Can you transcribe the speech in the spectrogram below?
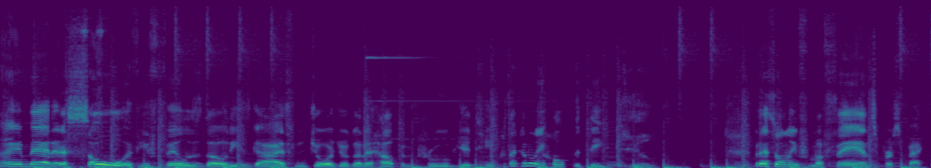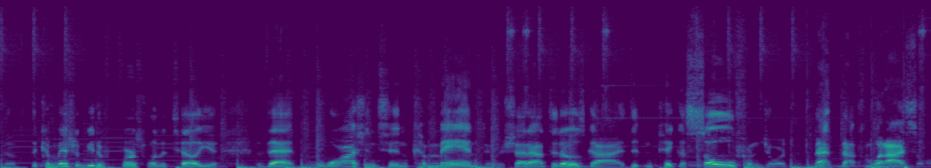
I ain't mad at a soul if you feel as though these guys from Georgia are going to help improve your team, because I can only hope that they do. But that's only from a fan's perspective. The commission would be the first one to tell you that the Washington Commanders, shout out to those guys, didn't pick a soul from Georgia. That not from what I saw.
